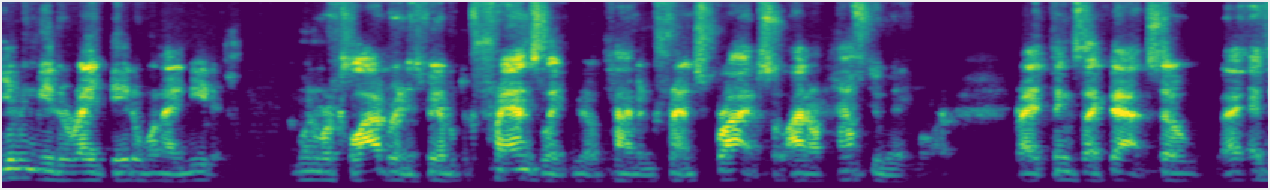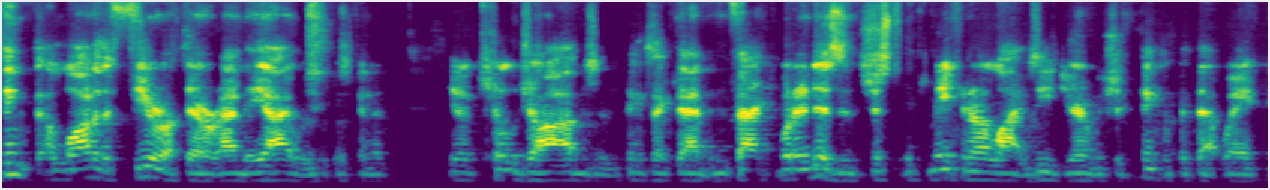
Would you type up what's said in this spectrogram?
giving me the right data when I need it. When we're collaborating, it's being able to translate real time and transcribe so I don't have to anymore. right? Things like that. So I, I think a lot of the fear out there around AI was was going to you know kill jobs and things like that. In fact, what it is, it's just it's making our lives easier, and we should think of it that way,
